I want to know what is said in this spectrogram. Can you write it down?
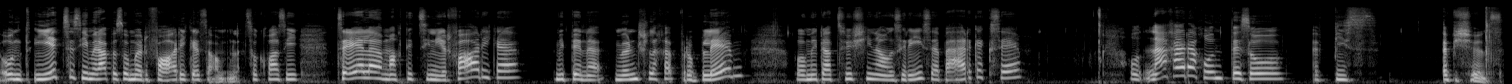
Und jetzt sind wir eben so am Erfahrungen sammeln. So quasi zählen, macht jetzt seine Erfahrungen mit diesen menschlichen Problemen, die wir da zwischen als riesen Berge sehen. Und nachher kommt dann so etwas, etwas Schönes.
